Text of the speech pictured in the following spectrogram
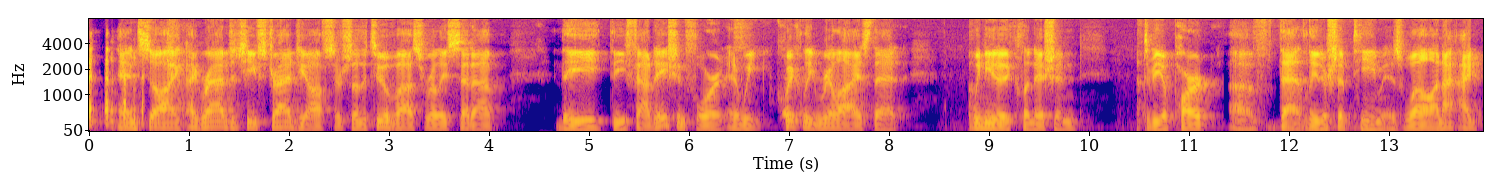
and so I, I grabbed the chief strategy officer. So the two of us really set up the the foundation for it, and we quickly realized that we needed a clinician to be a part of that leadership team as well. And I,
